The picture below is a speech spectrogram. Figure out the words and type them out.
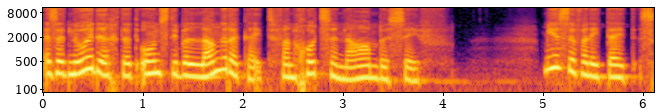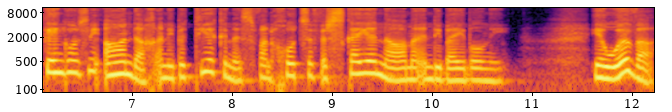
is dit nodig dat ons die belangrikheid van God se naam besef. Meeste van die tyd skenk ons nie aandag aan die betekenis van God se verskeie name in die Bybel nie. Jehovah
